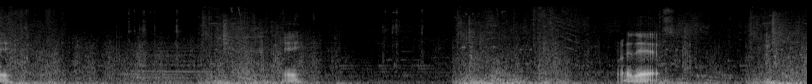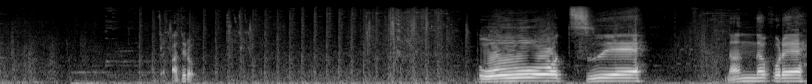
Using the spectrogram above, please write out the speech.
え？え？これで、当てろ。おー、つえなんだこれ。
